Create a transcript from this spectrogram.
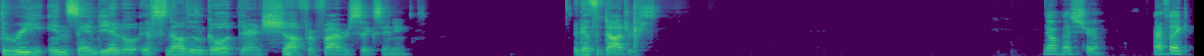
three in San Diego if Snell doesn't go up there and shove for five or six innings against the Dodgers. No, that's true. And I feel like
